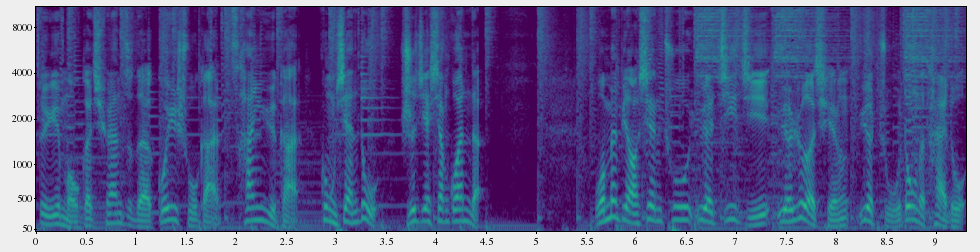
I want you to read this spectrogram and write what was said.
对于某个圈子的归属感、参与感、贡献度直接相关的。我们表现出越积极、越热情、越主动的态度，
